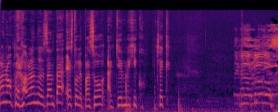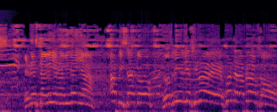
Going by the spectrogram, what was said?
Bueno, pero hablando de Santa, esto le pasó aquí en México. Cheque. Dejado a todos en esta vía navideña a Pisaco 2019. Fuerte el aplauso.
